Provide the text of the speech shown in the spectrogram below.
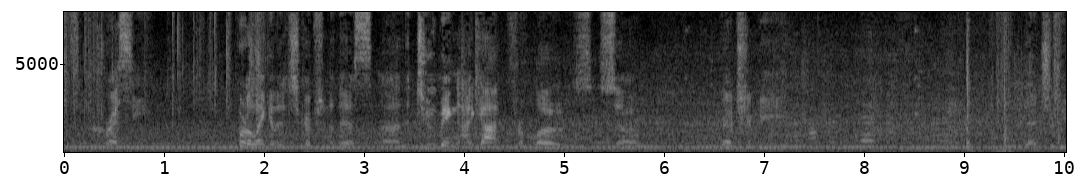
It's a Cressi. Put a link in the description to this. Uh, the tubing I got from Lowe's, so that should be that should be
